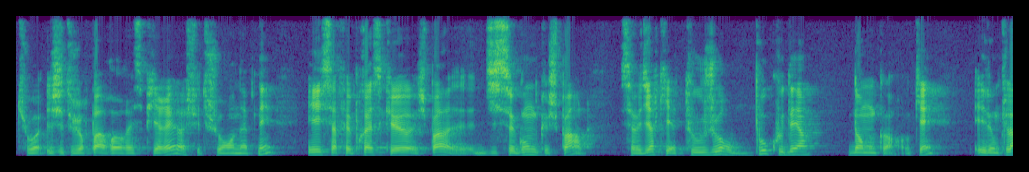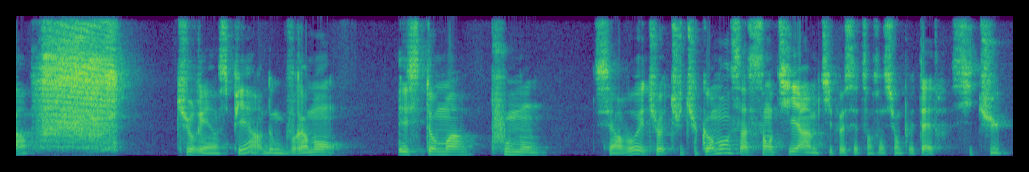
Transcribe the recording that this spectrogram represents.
tu vois, j'ai toujours pas re-respiré, là, je suis toujours en apnée. Et ça fait presque, je sais pas, 10 secondes que je parle. Ça veut dire qu'il y a toujours beaucoup d'air dans mon corps, ok? Et donc là, tu réinspires, donc vraiment estomac, poumon, cerveau, et tu, tu, tu, commences à sentir un petit peu cette sensation peut-être, si tu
